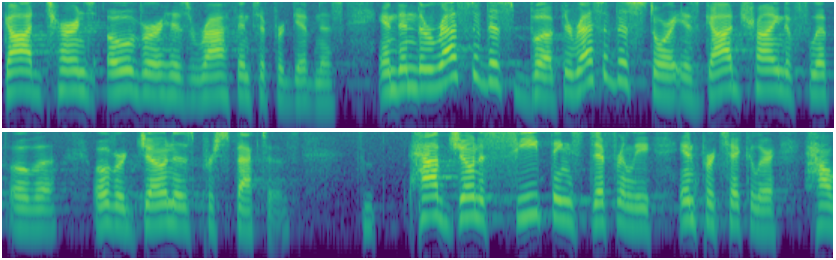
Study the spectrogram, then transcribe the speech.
God turns over his wrath into forgiveness. And then the rest of this book, the rest of this story, is God trying to flip over, over Jonah's perspective. To have Jonah see things differently, in particular, how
